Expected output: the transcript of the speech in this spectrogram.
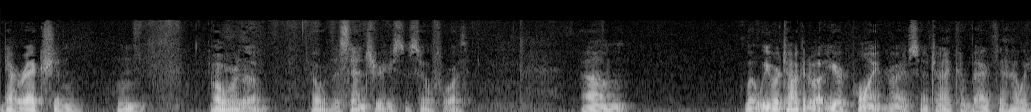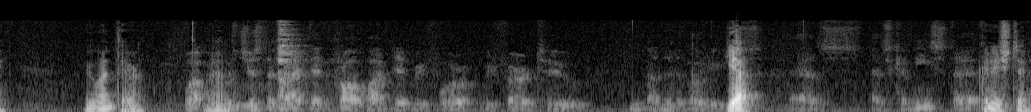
direction hmm, over the over the centuries and so forth. Um, but we were talking about your point, right? So I'm trying to come back to how we we went there. Well, it was just the fact that Prabhupada did refer refer to uh, the devotees yeah. as as kanishta. Kanishta.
